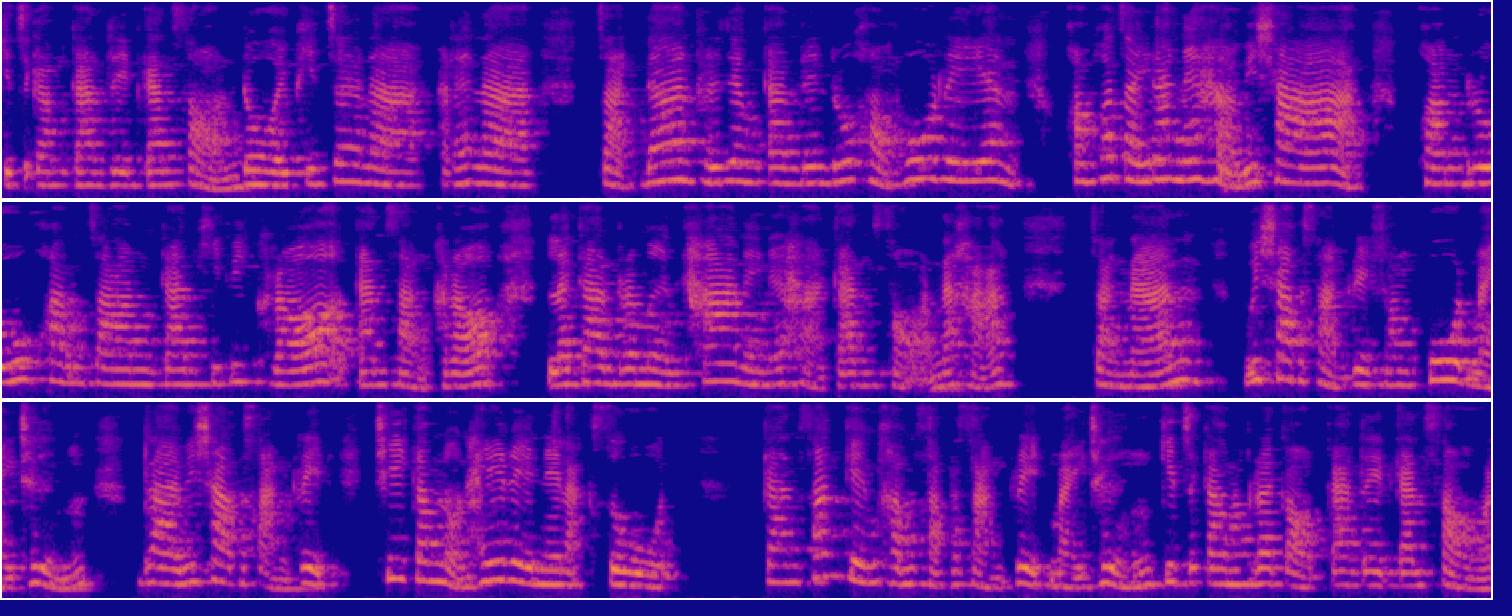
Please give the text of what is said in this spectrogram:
กิจกรรมการเรียนการสอน โดยพิจารณาพัฒนาจากด้านพฤติกรรมการเรียนรู้ของผู้เรียน ความเข้าใจด้านเนื้อหาวิชา ความรู้ความจำการคิดวิเคราะห์ การสั่งเคราะห์ และการประเมินค่าในเนื้อหาการสอนนะคะ จากนั้นวิชาภาษาอังกฤษฟังพูดหมายถึง รายวิชาภาษาอังกฤษที่กำหนดให้เรียนในหลักสูตร การสร้างเกมคำศัพท์ภาษาอังกฤษหมายถึงกิจกรรมประกอบการเรียนการสอน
